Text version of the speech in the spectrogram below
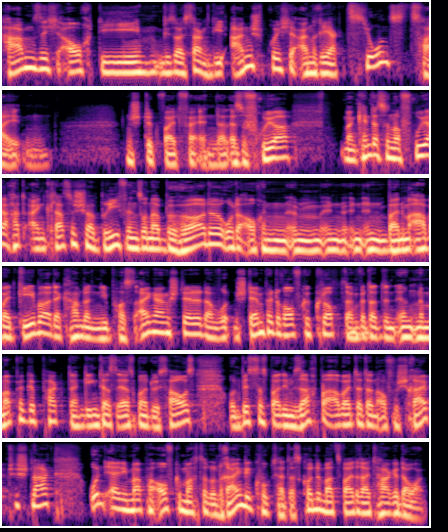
haben sich auch die, wie soll ich sagen, die Ansprüche an Reaktionszeiten ein Stück weit verändert. Also früher man kennt das ja noch früher, hat ein klassischer Brief in so einer Behörde oder auch in, in, in, in, bei einem Arbeitgeber, der kam dann in die Posteingangsstelle, dann wurde ein Stempel drauf gekloppt, dann wird das in irgendeine Mappe gepackt, dann ging das erstmal durchs Haus und bis das bei dem Sachbearbeiter dann auf dem Schreibtisch lag und er die Mappe aufgemacht hat und reingeguckt hat, das konnte mal zwei, drei Tage dauern.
